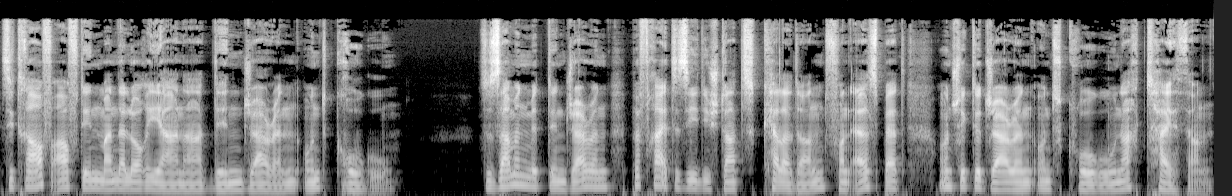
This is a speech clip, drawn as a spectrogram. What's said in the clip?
Sie traf auf den Mandalorianer Din Djarin und Grogu. Zusammen mit Din Djarin befreite sie die Stadt Caladon von Elsbeth und schickte Djarin und Grogu nach Tython,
